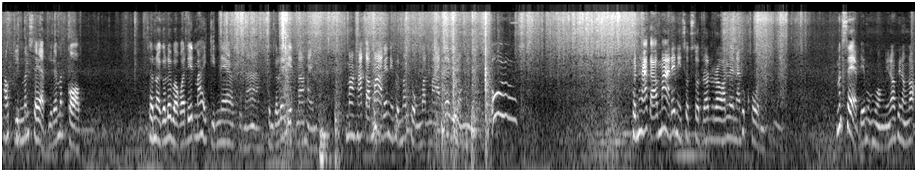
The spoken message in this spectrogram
เฮากินมันแสบอยู่ได้มันกรอบซะหน่อยก็เลยบอกว่าเด็ดมาให้กินแน่สินะเพิ่นก็เลยเด็ดมาให้มาหากามาได้นี่เพิ่นมาส่งมันมาได้พี่น้องนี่โอ้เพิ่นหากามาได้นี่สดๆร้อนๆเลยนะทุกคน มันแสบเด้มะม่วงนี่เนาะพี่น้องเนาะ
